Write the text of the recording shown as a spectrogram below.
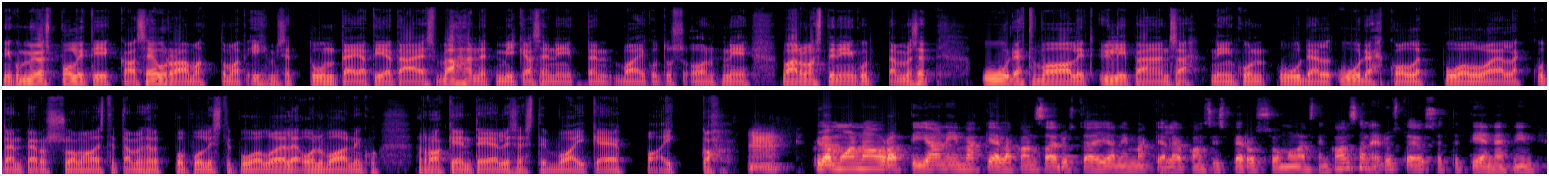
niin kuin myös politiikkaa seuraamattomat ihmiset tuntee ja tietää edes vähän, että mikä se niiden vaikutus on. Niin varmasti niin kuin tämmöiset uudet vaalit ylipäänsä niin kuin uudelle, uudehkolle puolueelle, kuten perussuomalaisten tämmöiselle populistipuolueelle, on vaan niin kuin rakenteellisesti vaikea paikka. Mm. Kyllä mua nauratti Jani Mäkelä, kansanedustaja Jani Mäkelä, joka on siis perussuomalaisten kansanedustaja, jos ette tienneet, niin,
